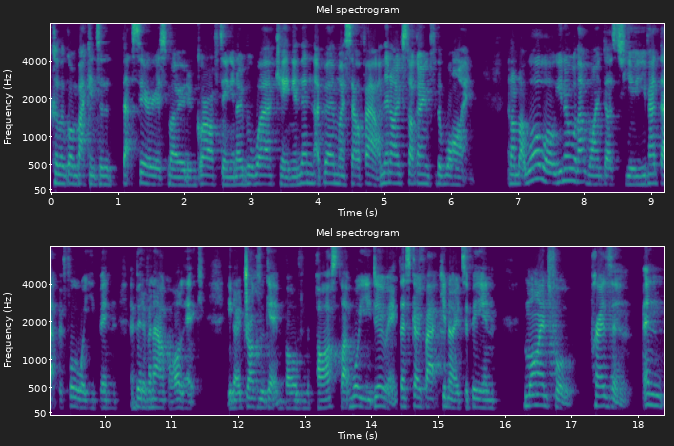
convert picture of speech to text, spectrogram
because I've gone back into the, that serious mode and grafting and overworking. And then I burn myself out. And then I start going for the wine. And I'm like, whoa, whoa, you know what that wine does to you? You've had that before where you've been a bit of an alcoholic. You know, drugs will get involved in the past. Like, what are you doing? Let's go back, you know, to being mindful, present. And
